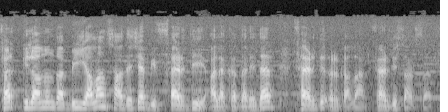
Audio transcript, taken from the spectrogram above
Fert planında bir yalan sadece bir ferdi alakadar eder, ferdi ırgalar, ferdi sarsar.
